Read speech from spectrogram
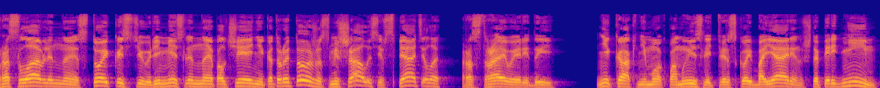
прославленное стойкостью ремесленное ополчение, которое тоже смешалось и вспятило, расстраивая ряды. Никак не мог помыслить Тверской боярин, что перед ним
